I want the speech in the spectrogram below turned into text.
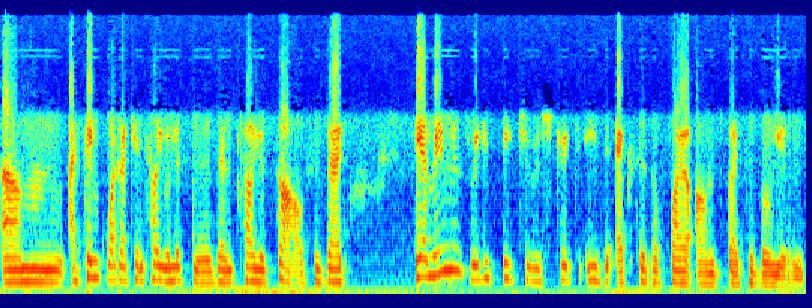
Um, I think what I can tell your listeners and tell yourself is that the amendments really seek to restrict easy access of firearms by civilians.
